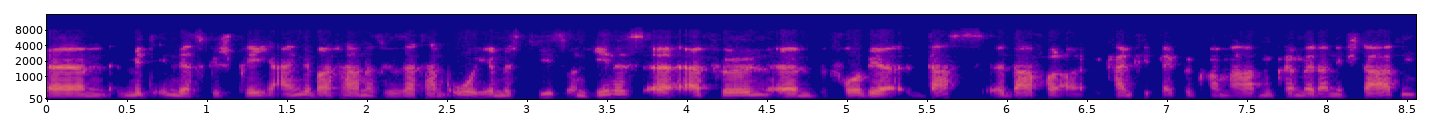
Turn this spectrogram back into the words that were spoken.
ähm, mit in das Gespräch eingebracht haben, dass wir gesagt haben, oh, ihr müsst dies und jenes äh, erfüllen, ähm, bevor wir das äh, davon kein Feedback bekommen haben, können wir da nicht starten.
